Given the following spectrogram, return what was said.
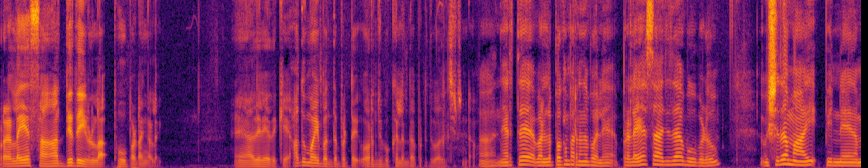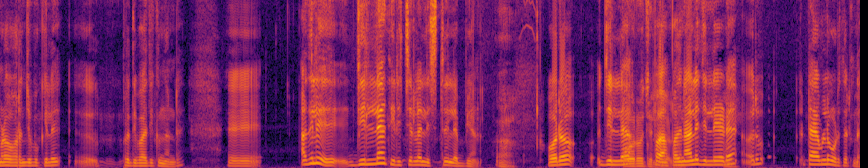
പ്രളയ സാധ്യതയുള്ള ഭൂപടങ്ങൾ അതിലേതൊക്കെ? അതുമായി ബന്ധപ്പെട്ട് ഓറഞ്ച് ബുക്കിൽ എന്താ പ്രതിപാദിച്ചിട്ടുണ്ടാവും നേരത്തെ വെള്ളപ്പൊക്കം പറഞ്ഞതുപോലെ പ്രളയ സാധ്യത ഭൂപടവും വിശദമായി പിന്നെ നമ്മുടെ ഓറഞ്ച് ബുക്കിൽ പ്രതിപാദിക്കുന്നുണ്ട്. അതിൽ ജില്ല തിരിച്ചുള്ള ലിസ്റ്റ് ലഭ്യമാണ് ഓരോ ജില്ല. പതിനാല് ജില്ലയുടെ ഒരു ടേബിൾ കൊടുത്തിട്ടുണ്ട്.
